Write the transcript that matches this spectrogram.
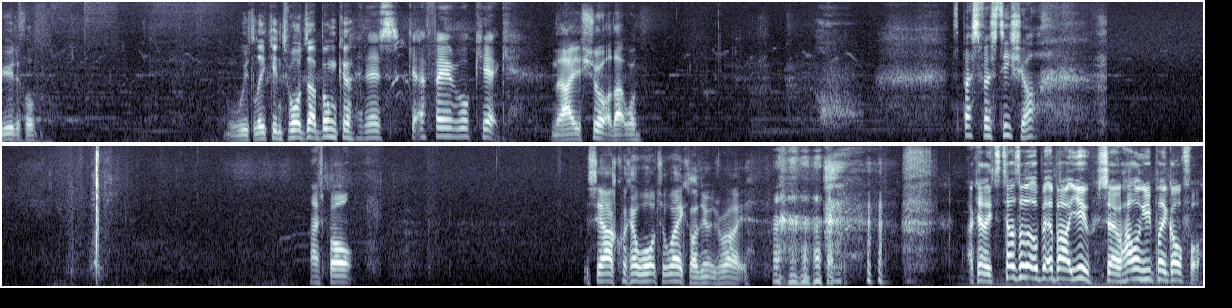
Beautiful. Always leaking towards that bunker. It is. Get a favourable kick. Nah, you're short of that one. It's best first tee shot. Nice ball. You see how quick I walked away because I knew it was right. Okay, Lee, tell us a little bit about you. So how long have you played golf for?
